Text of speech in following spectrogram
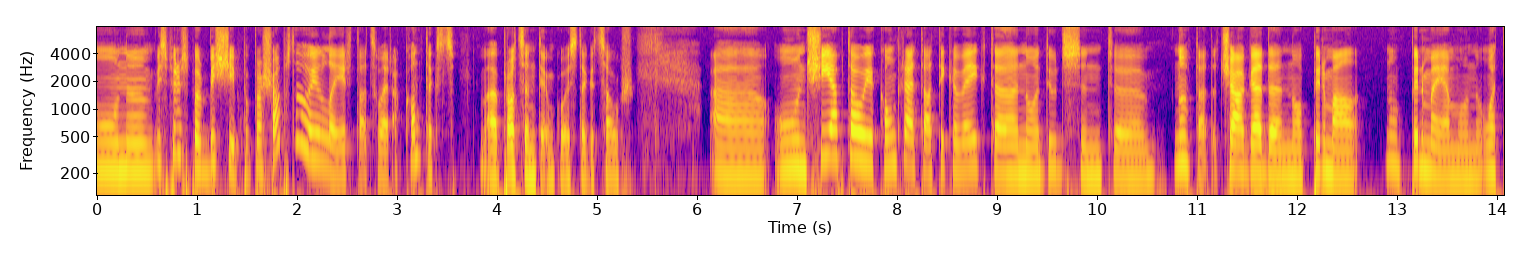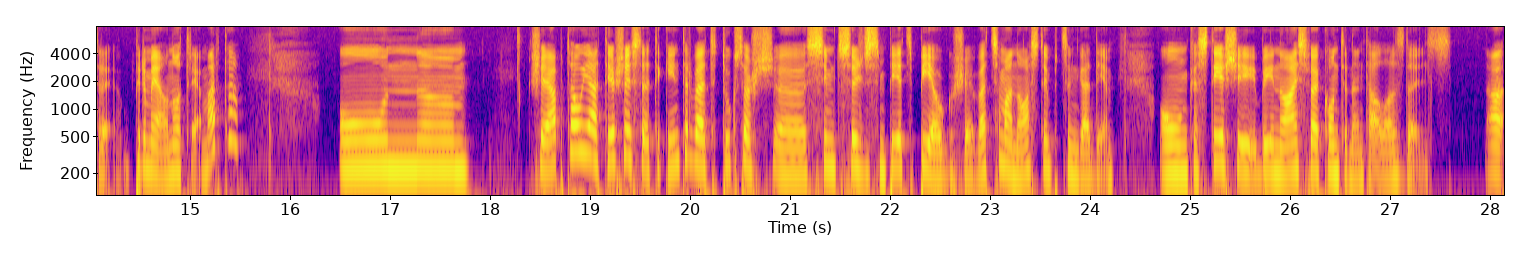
Un um, vispirms par bišķi par pašu aptauju, lai ir tāds vairāk konteksts uh, procentiem, ko es tagad saukšu. Uh, un šī aptauja konkrētā tika veikta no 20. Uh, nu, tātad šā gada no 1. Nu, 1. un 2. 1. un 2. martā. Un um, šajā aptaujā tiešsaistē tika intervēti 1165 pieaugušie vecumā no 18 gadiem, un kas tieši bija no ASV kontinentālās daļas. Uh,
